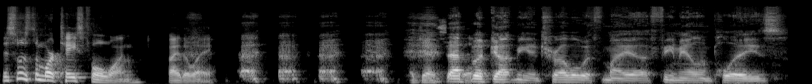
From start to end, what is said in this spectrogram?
This was the more tasteful one, by the way. Just that uh, book got me in trouble with my uh, female employees.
